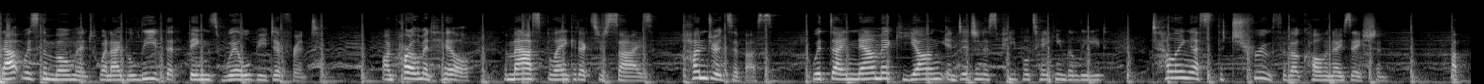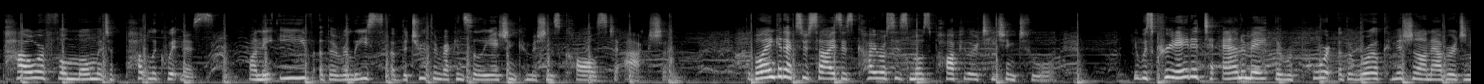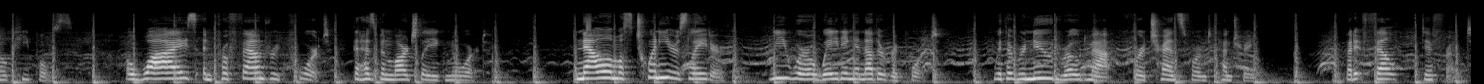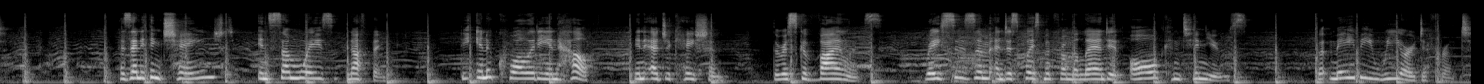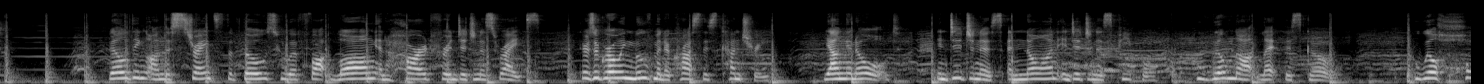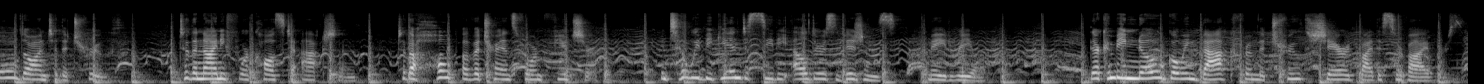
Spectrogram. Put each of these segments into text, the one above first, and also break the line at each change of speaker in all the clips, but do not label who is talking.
That was the moment when I believed that things will be different. On Parliament Hill, the mass blanket exercise, hundreds of us, with dynamic young Indigenous people taking the lead, telling us the truth about colonization. A powerful moment of public witness on the eve of the release of the Truth and Reconciliation Commission's calls to action. The blanket exercise is Kairos' most popular teaching tool. It was created to animate the report of the Royal Commission on Aboriginal Peoples, a wise and profound report that has been largely ignored. Now, almost 20 years later, we were awaiting another report with a renewed roadmap for a transformed country. But it felt different. Has anything changed? In some ways, nothing. The inequality in health, in education, the risk of violence, racism and displacement from the land, it all continues. But maybe we are different. Building on the strengths of those who have fought long and hard for Indigenous rights, there's a growing movement across this country, young and old, Indigenous and non-Indigenous people who will not let this go, who will hold on to the truth, to the 94 calls to action, to the hope of a transformed future, until we begin to see the elders' visions made real. There can be no going back from the truth shared by the survivors.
